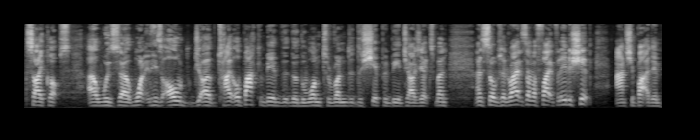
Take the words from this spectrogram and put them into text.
Cyclops uh, was uh, wanting his old uh, title back and being the, the, the, one to run the ship and be in charge of the X Men. And Storm said, Right, let's have a fight for leadership. And she battered him.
